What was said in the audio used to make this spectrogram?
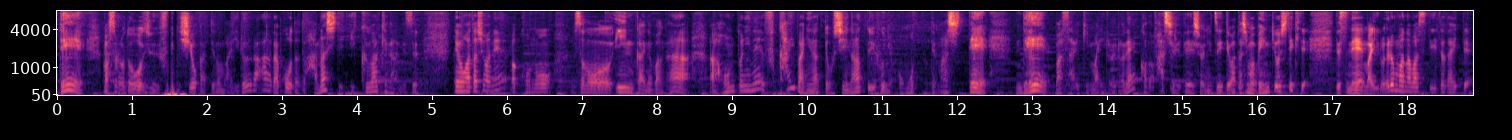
で、まあ、それをどういうふうにしようかっていうのをいろいろああだこうだと話していくわけなんです。でも私はね、まあ、このその委員会の場が本当にね深い場になってほしいなというふうに思ってましてで、まあ、最近いろいろねこのファシリテーションについて私も勉強してきてですねいろいろ学ばせていただいて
